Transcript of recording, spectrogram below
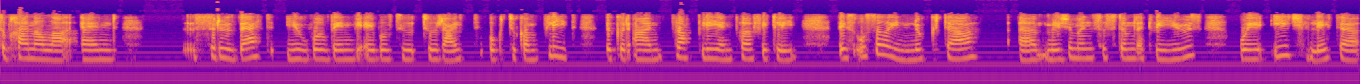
subhanallah. And through that, you will then be able to, to write or to complete the Quran properly and perfectly. There's also a nukta uh, measurement system that we use where each letter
